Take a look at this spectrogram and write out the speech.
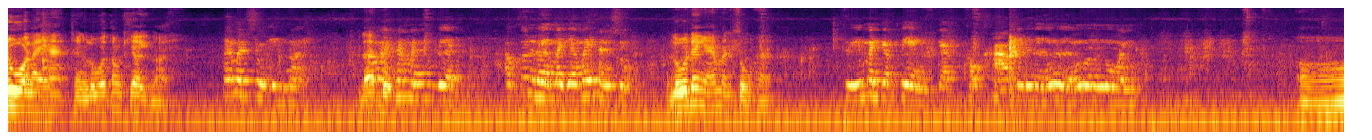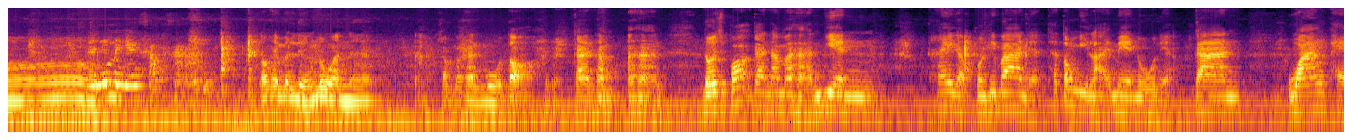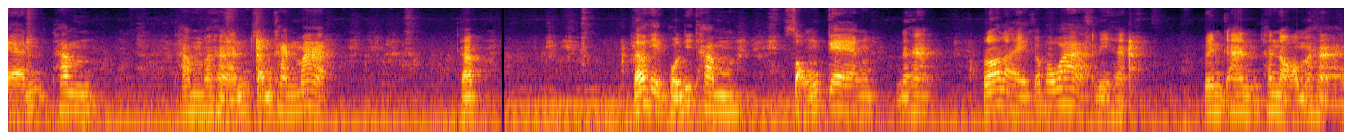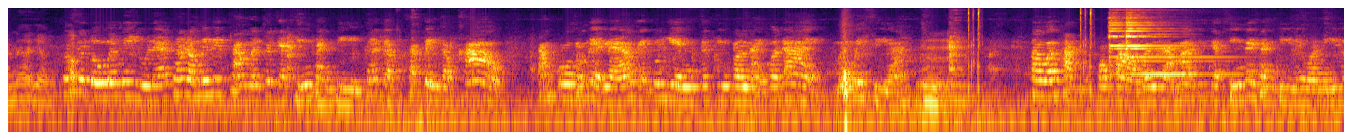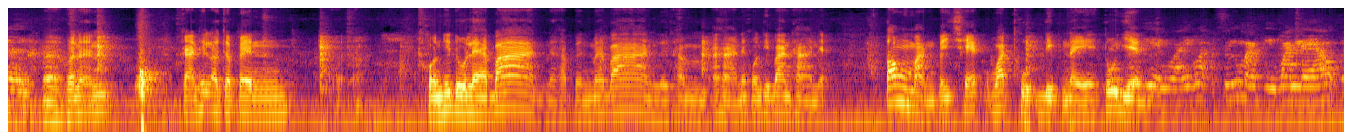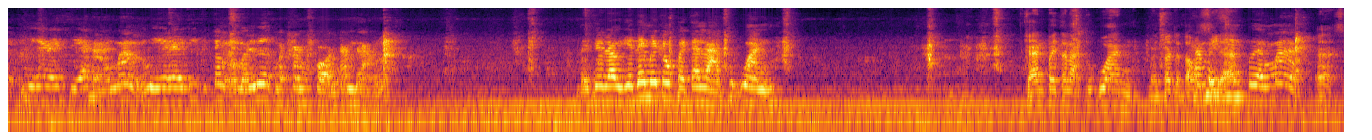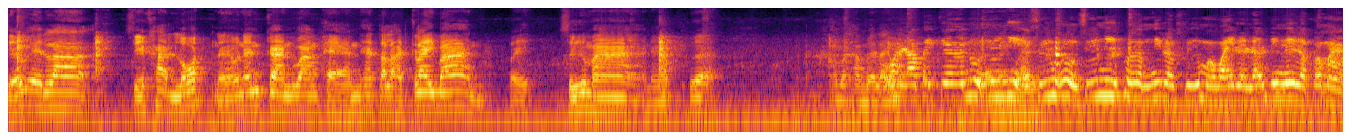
ดูอะไรฮะ ถึงรู้ว่าต้องเคี่ยวอีกหน่อย ให้มันสุกอีกหน่อยเพแล้วราะว่าถ้ามันเดือดเอาขึ้นเลยมันยังไม่ทันสุกรู้ได้ไงมันสุกฮะสีมันจะเปลี่ยนจากขาวๆเป็นเหลืองเหลืองนวลนวลอ๋อๆอันนี้มันยังขาวๆอยู่ต้องให้มันเหลืองนวลนะฮะกลับมาหั่นหมูต่อการทำอาหาร โดยเฉพาะการทำอาหารเย็นให้กับคนที่บ้านเนี่ย ถ้าต้องมีหลายเมนูเนี่ย การวางแผนทำ ทำอาหารสำคัญมากครับ แล้วเหตุผลที่ทำสองแกงนะฮะเพราะอะไรก็เพราะว่านี่ฮะเป็นการถนอมอาหารนะฮะอย่างก็จะดูมันมีอยู่แล้ว ถ้าเราไม่ได้ทำมันก็จะทิ้งทันทีถ้ากับถ้าเป็นกับข้าวทำปรุงสำเร็จแล้วใส่ตู้เย็นจะกินตอนไหนก็ได้ มันไม่เสียอืมถ้าไว้ผัดเปล่าๆมันสามารถที่จะทิ้งได้ทันทีในวันนี้เลย อ่าเพราะฉะนั้นการที่เราจะเป็นเอ่อ คนที่ดูแลบ้านนะครับ เป็นแม่บ้านหรือทำอาหารให้คนที่บ้านทานเนี่ย ต้องหมั่นไปเช็ควัตถุดิบในตู้เย็น เย็นไว้ว่าซื้อมากี่วันแล้ว มีอะไรเสียหายมั่งมีอะไรที่ต้องเอามาเลือกมาทำก่อนทำหลังเดี๋ยวเราจะได้ไม่ต้องไปตลาดทุกวันการไปตลาดทุกวันมันก็จะต้องทำให้เสีย สิ้นเปลืองมาก อ่าเสียเวลาเสียค่ารถนะเพราะฉะนั้นการวางแผนนะฮะตลาดใกล้บ้านไปซื้อมานะครับ เพื่อ เอามาทำหลายว่าเราไปเจอนู่นนี่นี่เอาซื้อนู่นซื้อนี่เพิ่มนี่เราซื้อมาไว้เลยแล้วทีนี้เราก็มา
